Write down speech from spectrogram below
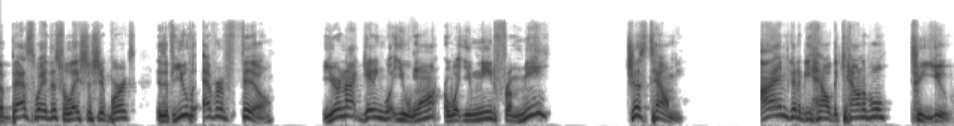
the best way this relationship works is if you ever feel you're not getting what you want or what you need from me, just tell me. I'm going to be held accountable to you.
